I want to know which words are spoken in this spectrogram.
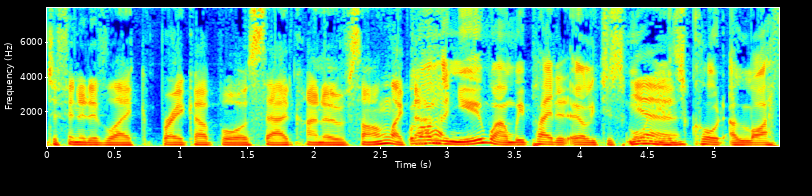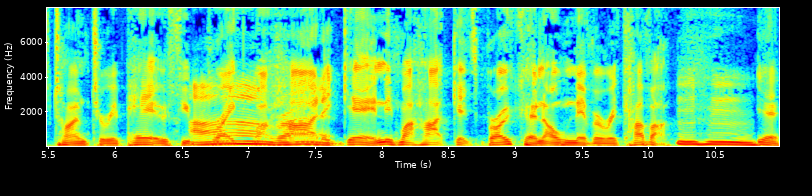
definitive like breakup or sad kind of song like Well, that? on the new one, we played it early this morning. Yeah. It's called A Lifetime to Repair. If you Ah, break my heart again, if my heart gets broken, I'll never recover. Mm-hmm. Yeah.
